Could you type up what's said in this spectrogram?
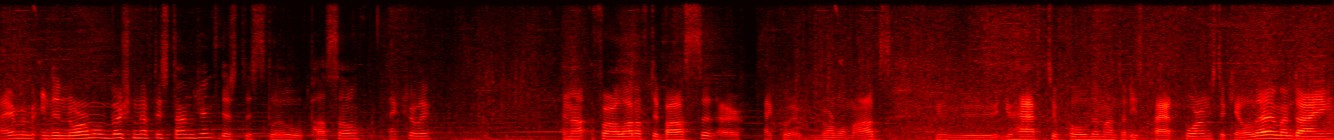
I remember in the normal version of this dungeon, there's this little puzzle, actually. Uh, for a lot of the bosses, or actually normal mobs, you, you have to pull them onto these platforms to kill them. I'm dying.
